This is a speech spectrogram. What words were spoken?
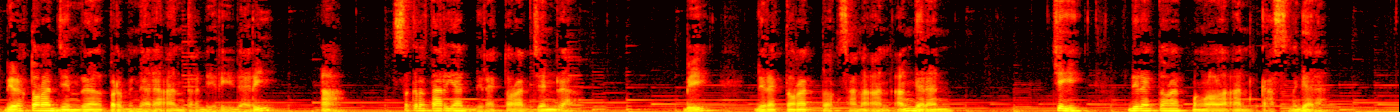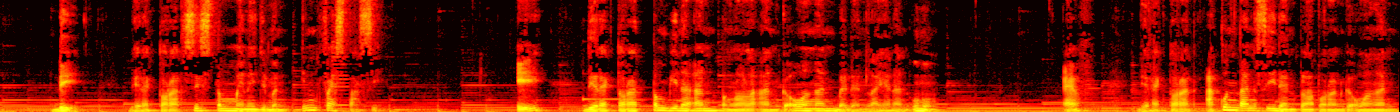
Direktorat Jenderal Perbendaraan terdiri dari A. Sekretariat Direktorat Jenderal B Direktorat Pelaksanaan Anggaran C. Direktorat Pengelolaan Kas Negara D. Direktorat Sistem Manajemen Investasi E. Direktorat Pembinaan Pengelolaan Keuangan Badan Layanan Umum F. Direktorat Akuntansi dan Pelaporan Keuangan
